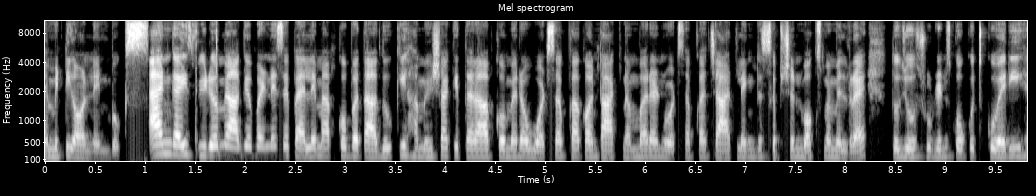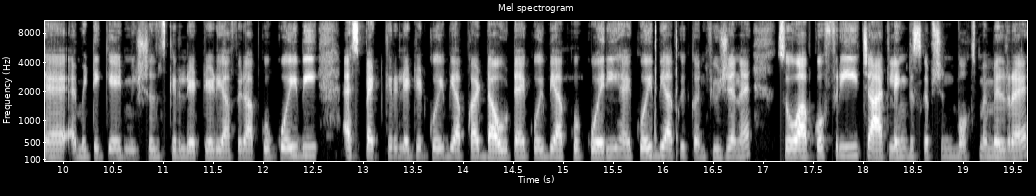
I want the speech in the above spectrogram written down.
Amity online books and guys video में आगे बढ़ने से पहले मैं आपको बता दूँ कि हमेशा की तरह आपको मेरा व्हाट्सअप का कॉन्टैक्ट नंबर एंड व्हाट्सअप का चैट लिंक डिस्क्रिप्शन बॉक्स में मिल रहा है। तो जो स्टूडेंट्स को कुछ क्वेरी है एमिटी के एडमिशन के रिलेटेड या फिर आपको कोई भी एस्पेक्ट के रिलेटेड कोई भी आपका डाउट है, कोई भी आपको क्वेरी है, कोई भी आपकी कन्फ्यूज़न है सो so आपको free chat link description box में मिल रहा है।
